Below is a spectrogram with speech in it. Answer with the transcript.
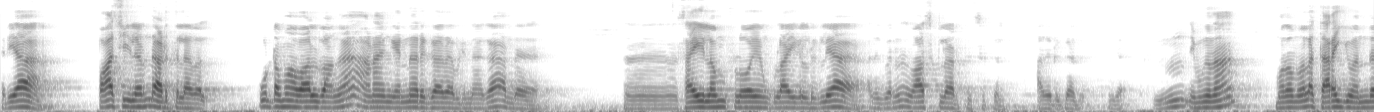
சரியா? பாசியிலேருந்து அடுத்த லெவல் கூட்டமாக வாழ்வாங்க. ஆனால் இங்கே என்ன இருக்காது அப்படின்னாக்கா அந்த சைலம் ஃப்ளோயம் குழாய்கள் இருக்கு இல்லையா? அதுக்கு பேர் வாஸ்குலார் திசுக்கள். அது இருக்காது இங்கே. ம் இவங்க தான் முத முதல்ல தரைக்கு வந்த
